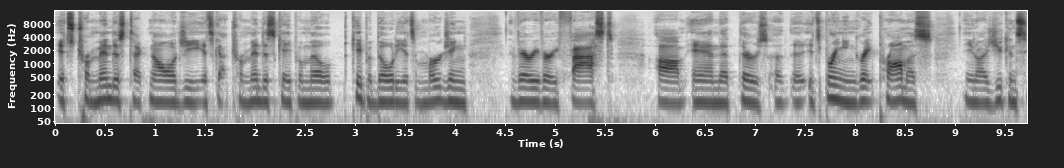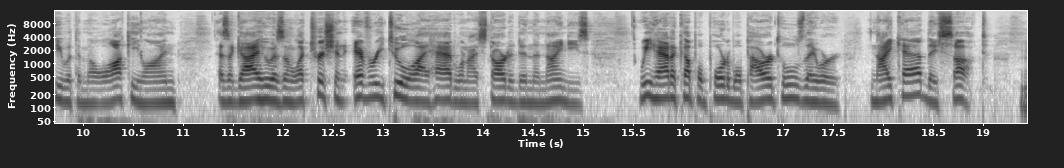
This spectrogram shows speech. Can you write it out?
it's tremendous technology. It's got tremendous capability. It's emerging very, very fast um, and that there's a, it's bringing great promise. You know, as you can see with the Milwaukee line, as a guy who is an electrician, every tool I had when I started in the 90s, we had a couple portable power tools. They were NICAD, they sucked. Mm-hmm.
